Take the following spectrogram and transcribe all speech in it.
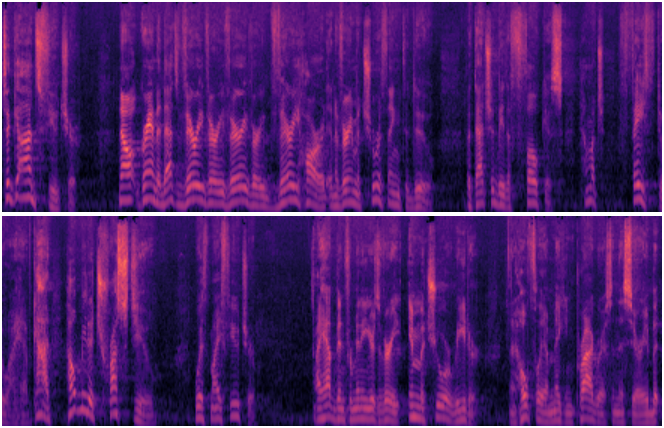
to God's future. Now, granted, that's very, very, very, very, very hard and a very mature thing to do. But that should be the focus. How much faith do I have? God, help me to trust you with my future. I have been for many years a very immature reader, and hopefully I'm making progress in this area. But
